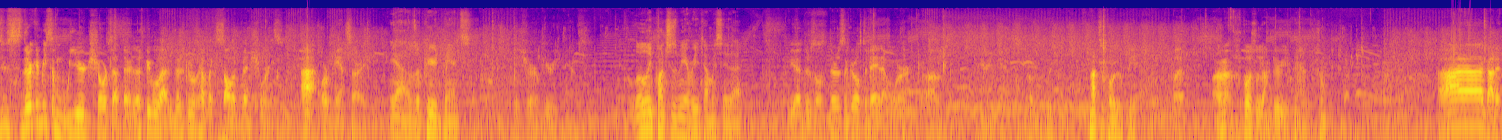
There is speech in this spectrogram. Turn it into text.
Just- there could be some weird shorts out there. There's people that, there's girls that have like solid red shorts. Ah, or pants, sorry. Yeah, those are period pants. Okay, sure, period pants. Lily punches me every time I say that. Yeah, there's a, there's a girl today that wore uh, period pants, supposedly. Not supposedly, but I'm not supposedly on period pants. ah, got it.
